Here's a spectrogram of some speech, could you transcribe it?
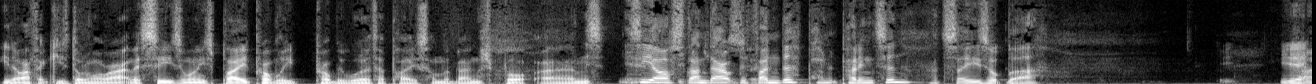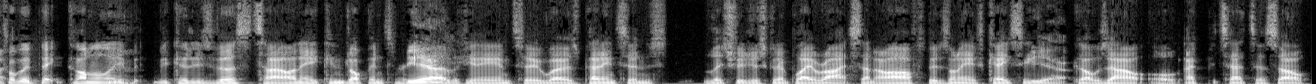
you know I think he's done all right this season when he's played. Probably probably worth a place on the bench, but um, is, is he our standout defender, Pennington? I'd say he's up there. Yeah, probably pick Connolly because he's versatile and he can drop into yeah. looking into, whereas Pennington's literally just going to play right centre half, but it's only if Casey yeah. goes out or Ekpiteta, so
